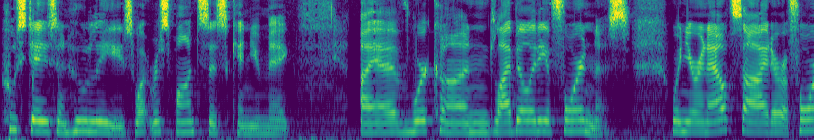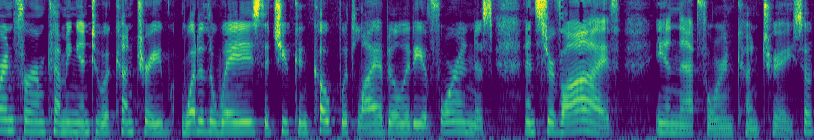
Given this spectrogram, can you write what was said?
who stays and who leaves? What responses can you make? I have work on liability of foreignness. When you're an outsider, a foreign firm coming into a country, what are the ways that you can cope with liability of foreignness and survive in that foreign country? So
